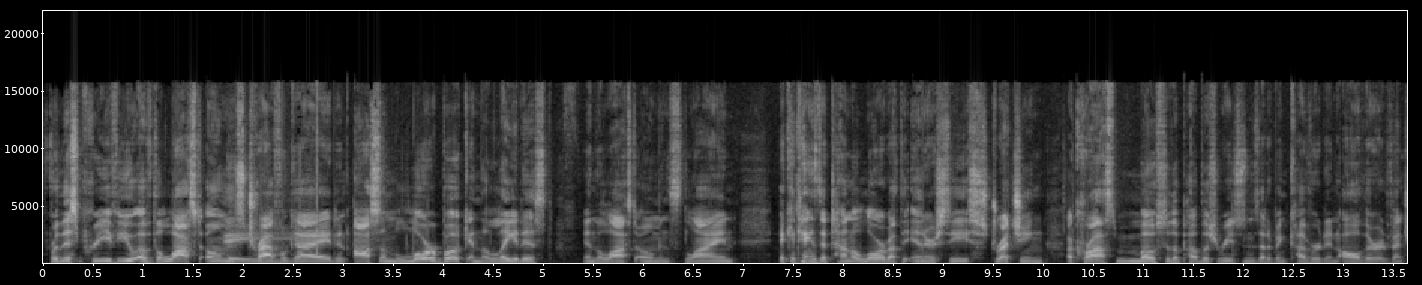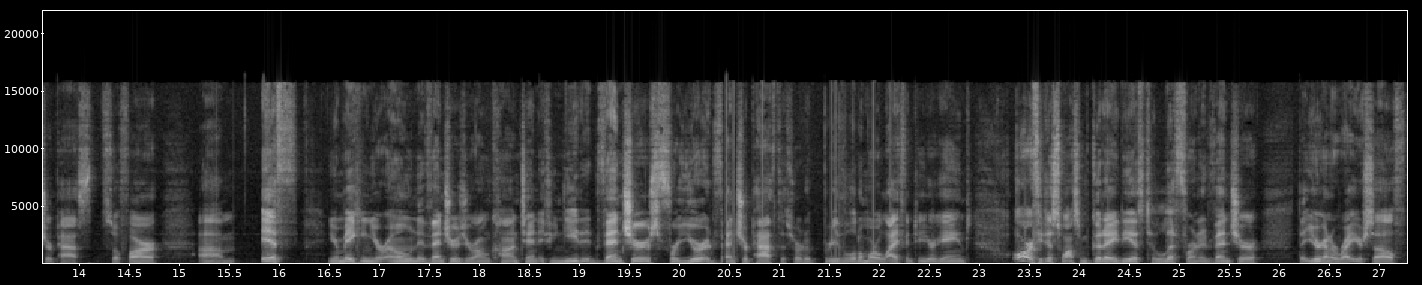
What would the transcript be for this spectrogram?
for this preview of the Lost Omens Hey. travel guide, an awesome lore book, and the latest in the Lost Omens line. It contains a ton of lore about the Inner Sea, stretching across most of the published regions that have been covered in all their adventure paths so far. Um, if you're making your own adventures, your own content, if you need adventures for your adventure path to sort of breathe a little more life into your games, or if you just want some good ideas to lift for an adventure that you're going to write yourself,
